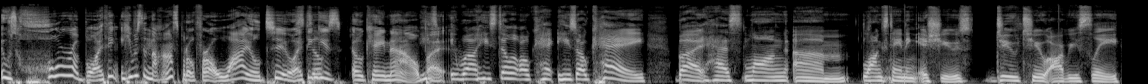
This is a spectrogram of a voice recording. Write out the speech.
it was horrible. I think he was in the hospital for a while too. I think he's okay now, He's- but well, he's still okay. He's okay, but has long, um, long-standing issues due to obviously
